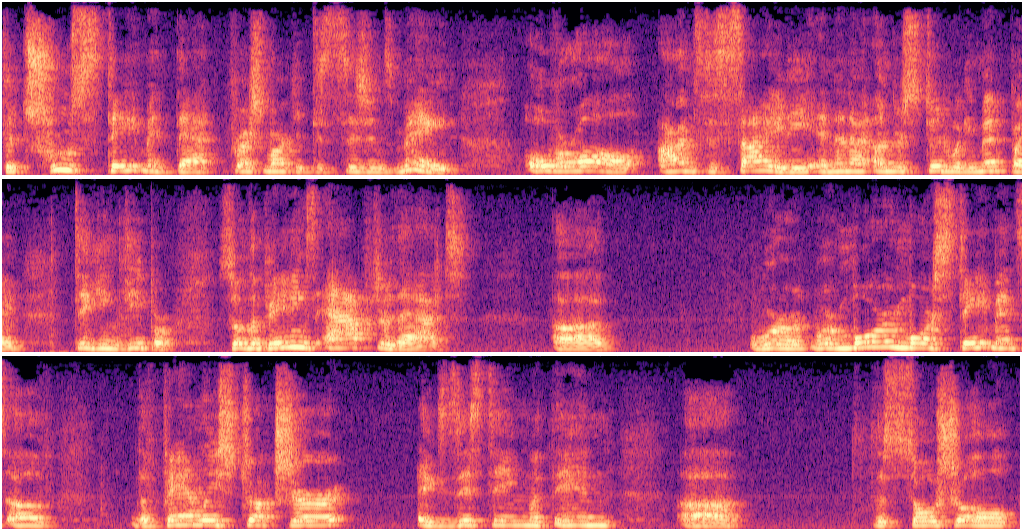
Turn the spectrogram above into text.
the true statement that Fresh Market Decisions made overall on society, and then I understood what he meant by digging deeper. So the paintings after that uh, were were more and more statements of the family structure existing within uh, the social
